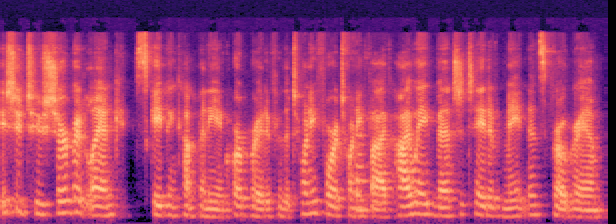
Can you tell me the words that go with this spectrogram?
issued to Sherbert Landscaping Company Incorporated for the 24-25 Highway Vegetative Maintenance Program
